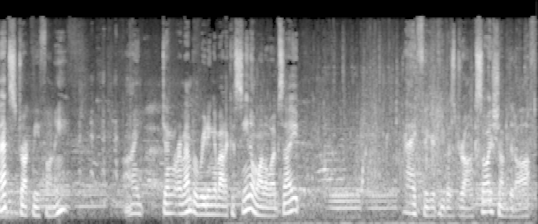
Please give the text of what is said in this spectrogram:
That struck me funny. I didn't remember reading about a casino on the website. I figured he was drunk, so I shoved it off.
